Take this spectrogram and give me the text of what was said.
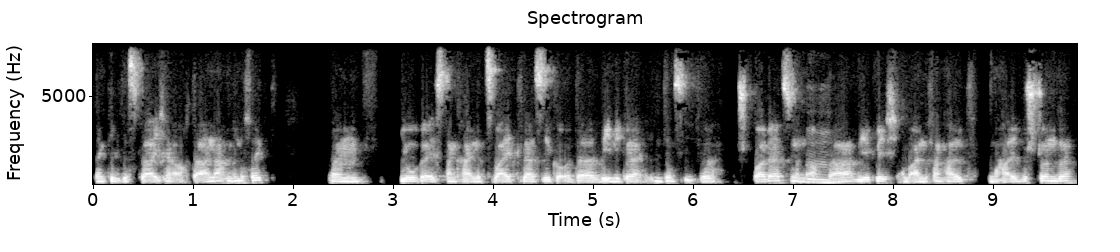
dann gilt das Gleiche auch danach im Endeffekt. Ähm, Yoga ist dann keine zweitklassige oder weniger intensive Sportart, sondern mhm. auch da wirklich am Anfang halt eine halbe Stunde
